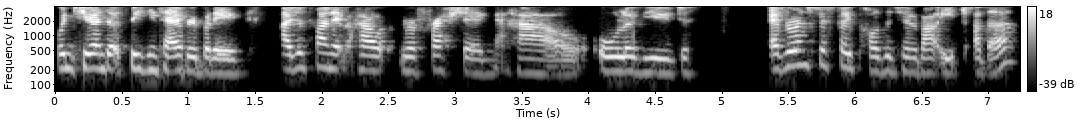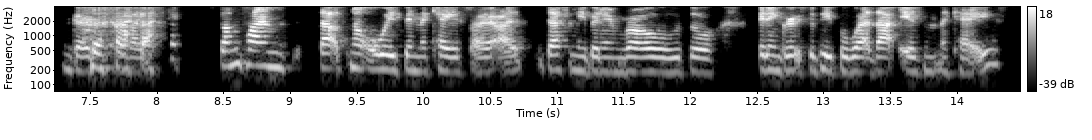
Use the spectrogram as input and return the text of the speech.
once you end up speaking to everybody, I just find it how refreshing how all of you just everyone's just so positive about each other. Go like sometimes that's not always been the case. I've definitely been in roles or been in groups of people where that isn't the case.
